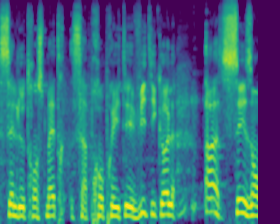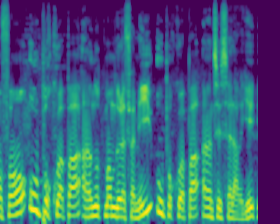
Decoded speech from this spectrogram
celle de transmettre sa propriété viticole à ses enfants ou pourquoi pas à un autre membre de la famille ou pourquoi pas à un de ses salariés.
